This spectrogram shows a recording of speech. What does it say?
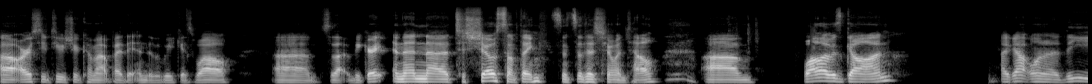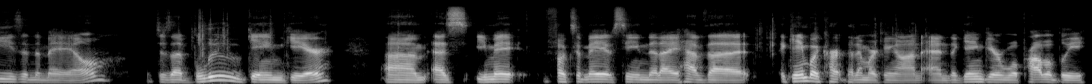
Uh, RC2 should come out by the end of the week as well. Um, so that would be great. And then uh, to show something, since it is show and tell, um, while I was gone, I got one of these in the mail, which is a blue Game Gear. Um, as you may folks have may have seen that I have the a Game Boy cart that I'm working on, and the Game Gear will probably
